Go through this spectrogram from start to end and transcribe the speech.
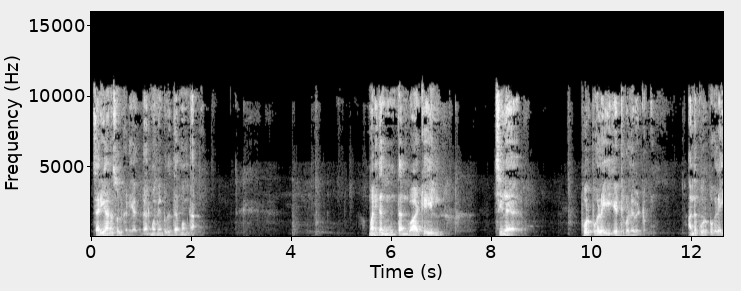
சரியான சொல் கிடையாது. தர்மம் என்பது தர்மம் தான் மனிதன் தன் வாழ்க்கையில் சில பொறுப்புகளை ஏற்றுக்கொள்ள வேண்டும். அந்த பொறுப்புகளை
